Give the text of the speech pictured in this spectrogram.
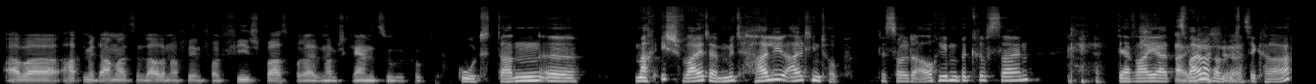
aber hat mir damals in Laudern auf jeden Fall viel Spaß bereitet und habe ich gerne zugeguckt. Gut, dann äh, mache ich weiter mit Halil Altintop. Das sollte auch jedem Begriff sein. Der war ja zweimal beim Eigentlich, FCK.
